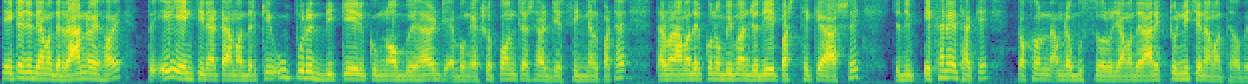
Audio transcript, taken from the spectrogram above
তো এটা যদি আমাদের রানওয়ে হয়, তো এই এন্টিনাটা আমাদেরকে উপরের দিকে এরকম নব্বই হার্জ এবং একশো পঞ্চাশ হার্জের সিগন্যাল পাঠায়। তার মানে আমাদের কোনো বিমান যদি এই পাশ থেকে আসে, যদি এখানে থাকে, তখন আমরা বুঝতে পারব যে আমাদের আরেকটু নিচে নামাতে হবে।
